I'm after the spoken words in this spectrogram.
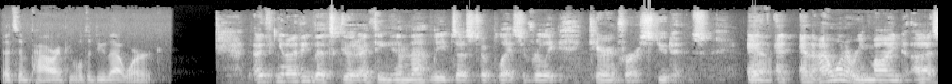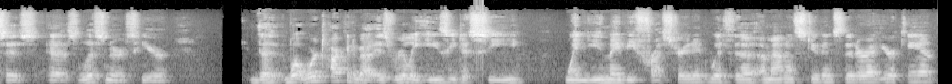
that's empowering people to do that work. I, you know, I think that's good. I think, and that leads us to a place of really caring for our students. And, yeah. and, and I want to remind us as as listeners here that what we're talking about is really easy to see when you may be frustrated with the amount of students that are at your camp.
